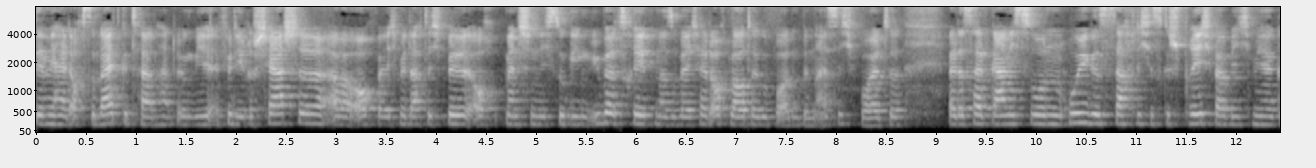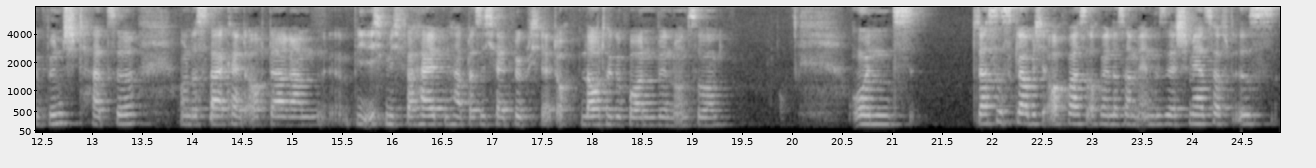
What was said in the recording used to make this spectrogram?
der mir halt auch so leid getan hat, irgendwie für die Recherche, aber auch, weil ich mir dachte, ich will auch Menschen nicht so gegenübertreten, also weil ich halt auch lauter geworden bin, als ich wollte, weil das halt gar nicht so ein ruhiges, sachliches Gespräch war, wie ich mir gewünscht hatte. Und das lag halt auch daran, wie ich mich verhalten habe, dass ich halt wirklich halt auch lauter geworden bin und so. Und das ist, glaube ich, auch was, auch wenn das am Ende sehr schmerzhaft ist,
